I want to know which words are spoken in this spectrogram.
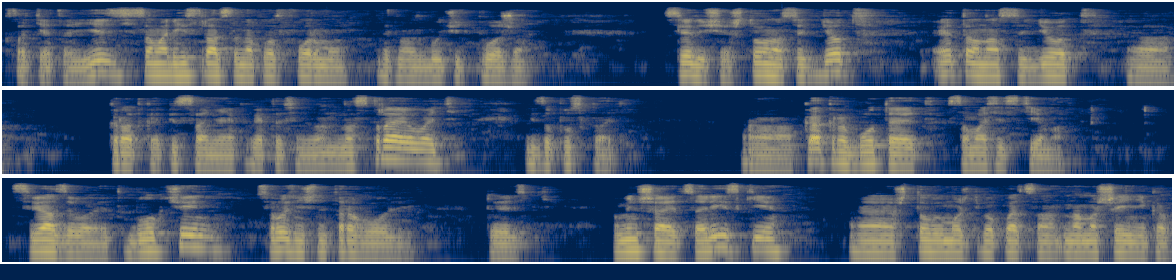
кстати, это есть сама регистрация на платформу. Это у нас будет чуть позже. Следующее, что у нас идет, это у нас идет а, краткое описание, как это все настраивать и запускать. Как работает сама система. Связывает блокчейн с розничной торговлей. То есть уменьшаются риски, э, что вы можете попасться на мошенников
